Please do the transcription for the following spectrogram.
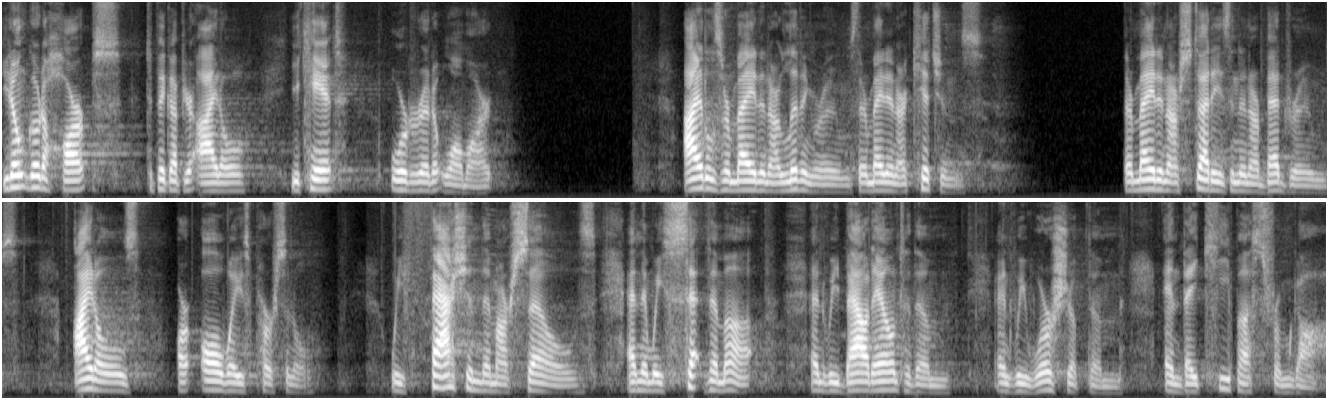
You don't go to Harps to pick up your idol. You can't order it at Walmart. Idols are made in our living rooms, they're made in our kitchens, they're made in our studies and in our bedrooms. Idols are always personal. We fashion them ourselves and then we set them up and we bow down to them and we worship them and they keep us from God.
